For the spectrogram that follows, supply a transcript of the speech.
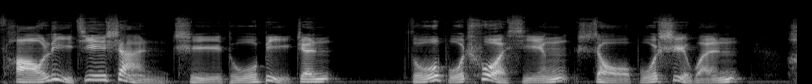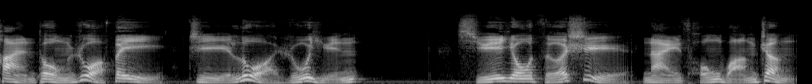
草立兼善，尺牍必真。足不辍行，手不释文。撼动若飞，指落如云。学优则仕，乃从王政。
